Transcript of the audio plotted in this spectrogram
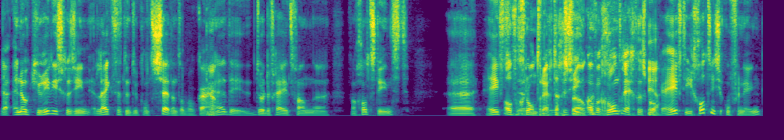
Ja, en ook juridisch gezien lijkt het natuurlijk ontzettend op elkaar. Hè? De, door de vrijheid van, uh, van godsdienst. Uh, heeft, over grondrechten gesproken. Over grondrechten gesproken. Heeft die godsdienstoefening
